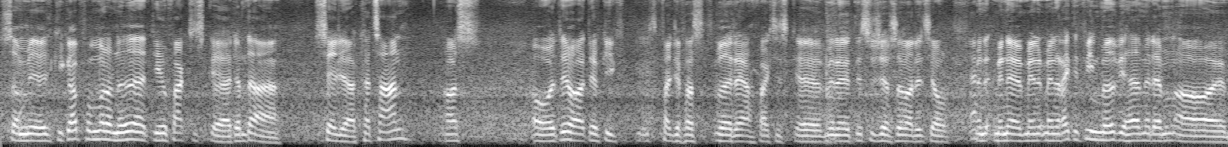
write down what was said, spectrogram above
som øh, gik op for mig dernede, at de er jo faktisk øh, dem, der sælger Katan også. Og det var det gik, fandt jeg først ved der, faktisk. Øh, men øh, det synes jeg så var lidt sjovt. Ja. Men, men, øh, men, men en rigtig fin møde, vi havde med dem, og øh,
